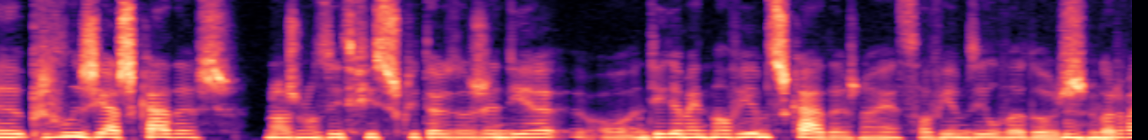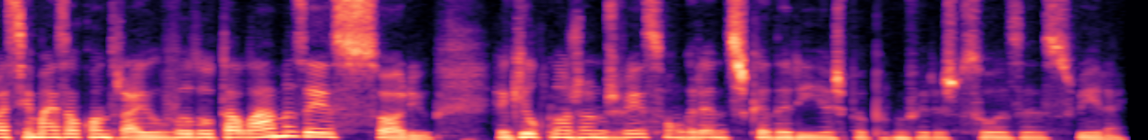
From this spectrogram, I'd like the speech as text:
Uh, privilegiar escadas. Nós nos edifícios de escritórios hoje em dia, antigamente não víamos escadas, não é? Só víamos elevadores. Uhum. Agora vai ser mais ao contrário. O elevador está lá, mas é acessório. Aquilo que nós vamos ver são grandes escadarias para promover as pessoas a subirem.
